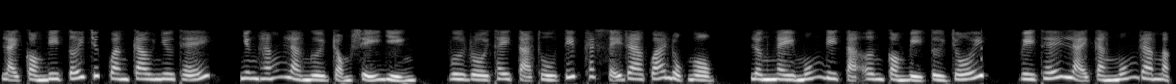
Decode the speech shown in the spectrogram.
lại còn đi tới chức quan cao như thế nhưng hắn là người trọng sĩ diện, vừa rồi thay tạ thù tiếp khách xảy ra quá đột ngột, lần này muốn đi tạ ơn còn bị từ chối, vì thế lại càng muốn ra mặt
